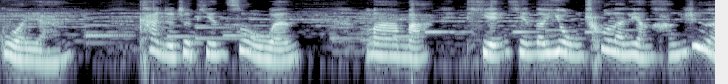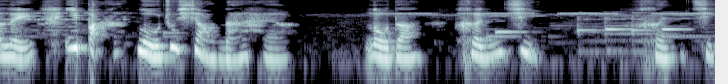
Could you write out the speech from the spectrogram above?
果然，看着这篇作文，妈妈甜甜的涌出了两行热泪，一把搂住小男孩儿，搂得很紧很紧。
